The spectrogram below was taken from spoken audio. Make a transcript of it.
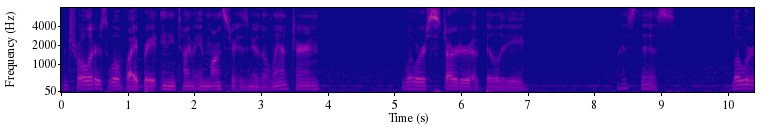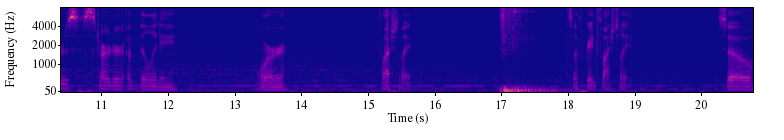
Controllers will vibrate anytime a monster is near the lantern. Lowers starter ability. What is this? Lowers starter ability. Or flashlight. Let's upgrade flashlight. So,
